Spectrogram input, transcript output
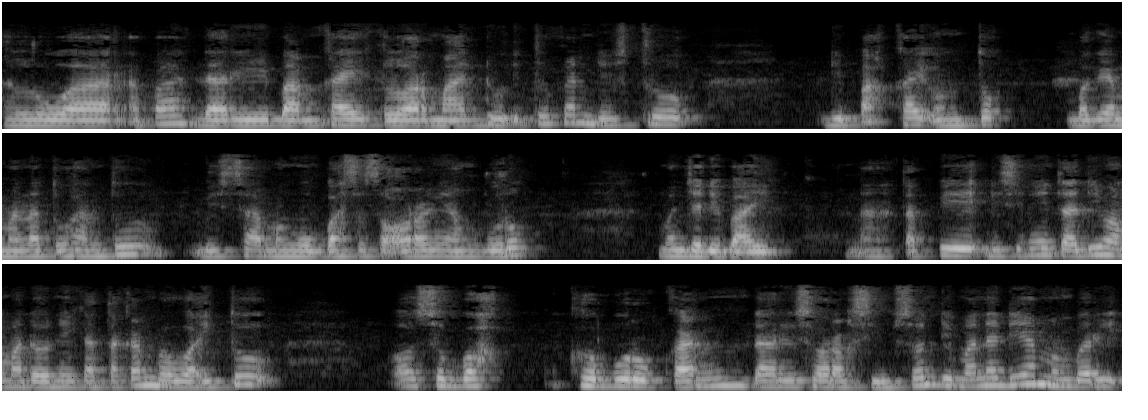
keluar apa dari bangkai keluar madu itu kan justru dipakai untuk bagaimana Tuhan tuh bisa mengubah seseorang yang buruk menjadi baik. Nah, tapi di sini tadi Mama Doni katakan bahwa itu oh, sebuah keburukan dari seorang Simpson di mana dia memberi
